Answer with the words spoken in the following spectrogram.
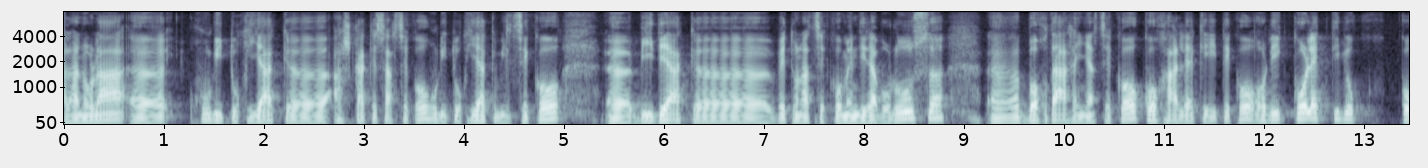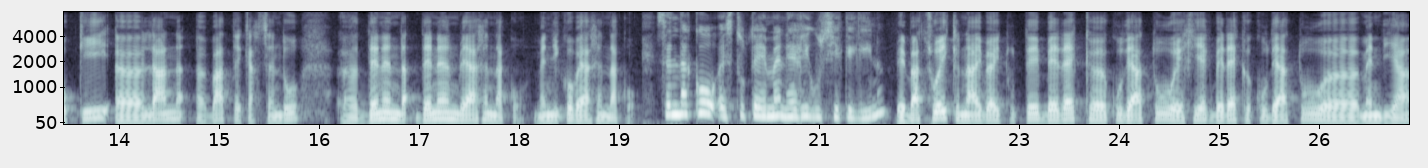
ala nola uh, huriturriak uh, askak ezartzeko, huriturriak biltzeko, uh, bideak uh, betonatzeko mendira buruz, uh, borda arreinatzeko, kohaleak egiteko, hori kolektibok koki uh, lan uh, bat ekartzen du uh, denen, denen beharren dako, mendiko beharren dako. Zendako ez dute hemen herri guziek egin? Be batzuek nahi baitute berek kudeatu, erriek berek kudeatu uh, mendia.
